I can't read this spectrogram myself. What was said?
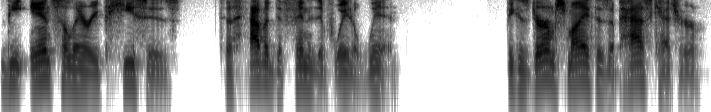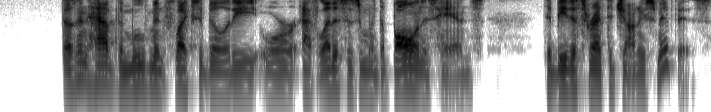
the ancillary pieces to have a definitive way to win because Durham Smythe is a pass catcher, doesn't have the movement flexibility or athleticism with the ball in his hands to be the threat that Jonnu Smith is.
